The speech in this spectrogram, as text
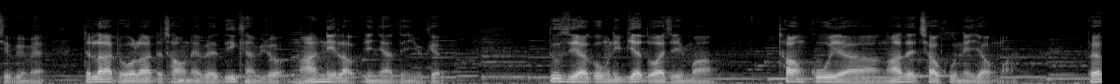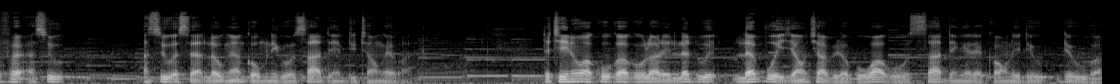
ဖြစ်ပေမဲ့ တလဒေါ်လာ1000နဲ့ပဲတီးခံပြီးတော့9နှစ်လောက်ပညာသင်ယူခဲ့ပါသူ့ဆရာကုမ္ပဏီပြတ်သွားချိန်မှာ1956ခုနှစ်ရောက်မှာ Buffett အစုအစုအဆက်လုပ်ငန်းကုမ္ပဏီကိုစတင်တည်ထောင်ခဲ့ပါတယ်။တစ်ချိန်တော့ကိုကာကိုလာတွေလက်တွေ့လက်ပွေရောင်းချပြီးတော့ဘဝကိုစတင်ခဲ့တဲ့ကောင်လေးတူဟာ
